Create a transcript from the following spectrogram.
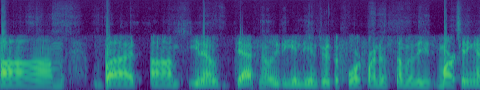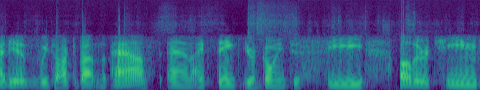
Um, but um, you know, definitely the Indians are at the forefront of some of these marketing ideas, as we talked about in the past, and I think you're going to see other teams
